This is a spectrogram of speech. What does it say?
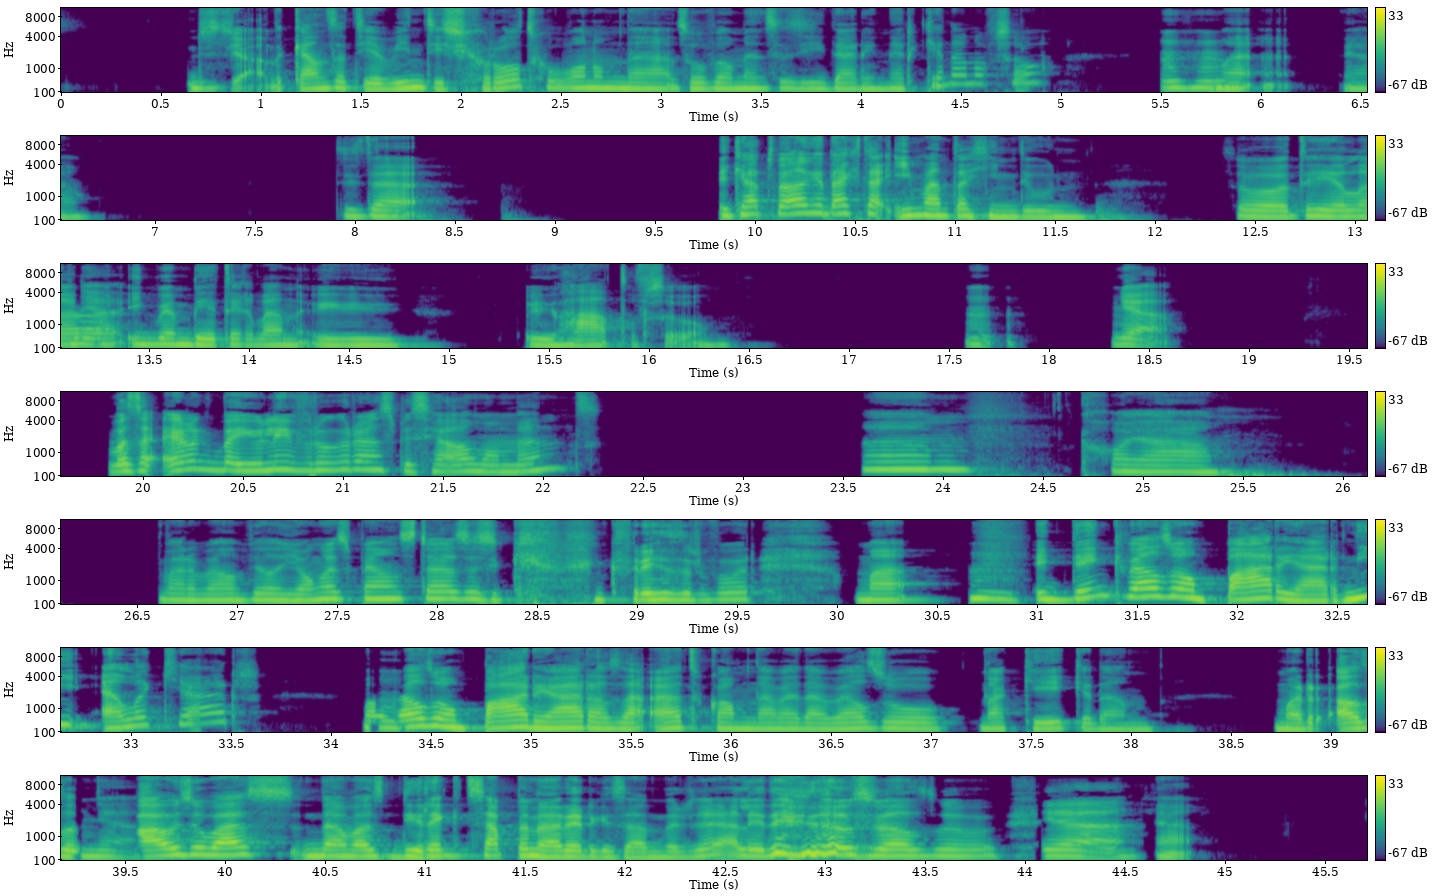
dus ja, de kans dat je wint is groot, gewoon omdat zoveel mensen zich daarin herkennen of zo. Mhm. Maar eh, ja. Dus dat... Ik had wel gedacht dat iemand dat ging doen. Zo het hele, Ja. ik ben beter dan u, u haat of zo. Ja. Was dat eigenlijk bij jullie vroeger een speciaal moment? Ehm goh ja, er waren wel veel jongens bij ons thuis, dus ik, ik vrees ervoor. Maar ik denk wel zo'n paar jaar, niet elk jaar, maar Hm. wel zo'n paar jaar als dat uitkwam, dat wij dat wel zo naar keken dan. Maar als het Ja. pauze was, dan was het direct sappen naar ergens anders. Hè? Allee, dus dat was wel zo. Ja.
